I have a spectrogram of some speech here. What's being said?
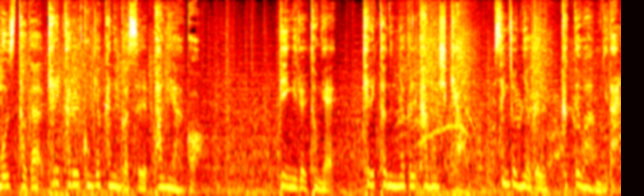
몬스터가 캐릭터를 공격하는 것을 방해하고 빙의를 통해 캐릭터 능력을 강화시켜 생존력을 극대화합니다.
